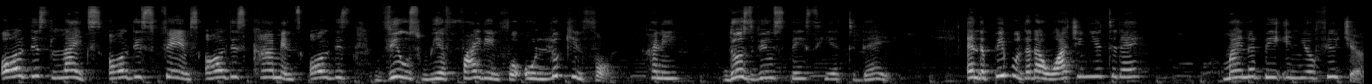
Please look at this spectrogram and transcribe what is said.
all these likes, all these fames, all these comments, all these views we are fighting for or looking for, honey, those views stays here today. And the people that are watching you today might not be in your future.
